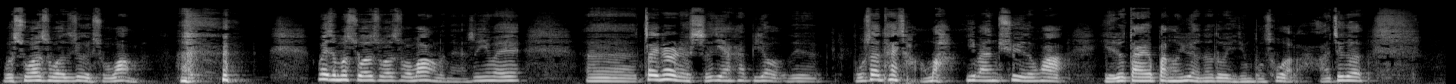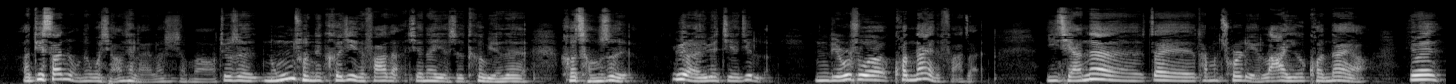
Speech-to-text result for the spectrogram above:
我说着说着就给说忘了。为什么说着说着说忘了呢？是因为呃，在那儿的时间还比较的。不算太长吧，一般去的话也就待个半个月，那都已经不错了啊。这个第三种呢，我想起来了是什么啊？就是农村的科技的发展，现在也是特别的和城市越来越接近了。你比如说宽带的发展，以前呢，在他们村里拉一个宽带啊，因为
